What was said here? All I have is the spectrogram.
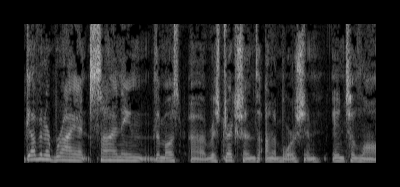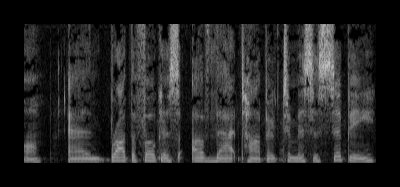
Governor Bryant signing the most uh, restrictions on abortion into law and brought the focus of that topic to Mississippi.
